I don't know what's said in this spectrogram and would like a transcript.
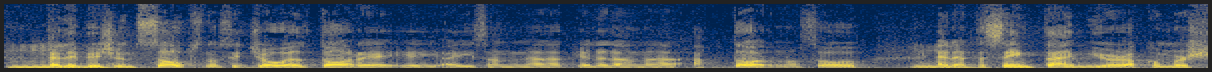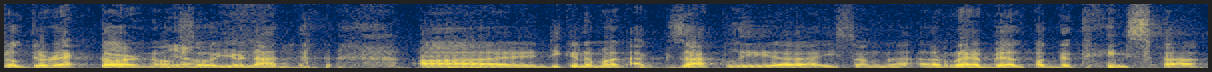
Mm. television soaps, no? si Joel Torre ay, ay isang ah, kilalang ah, aktor. No? So, And at the same time, you're a commercial director. No? Mm. Yeah. So you're not, ah, hindi ka naman exactly ah, isang ah, rebel pagdating sa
